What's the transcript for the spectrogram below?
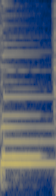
you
